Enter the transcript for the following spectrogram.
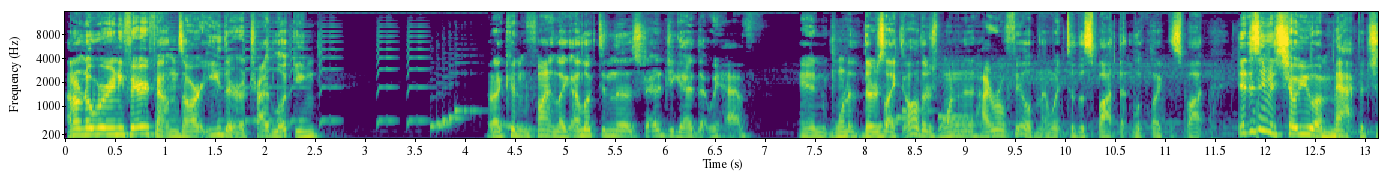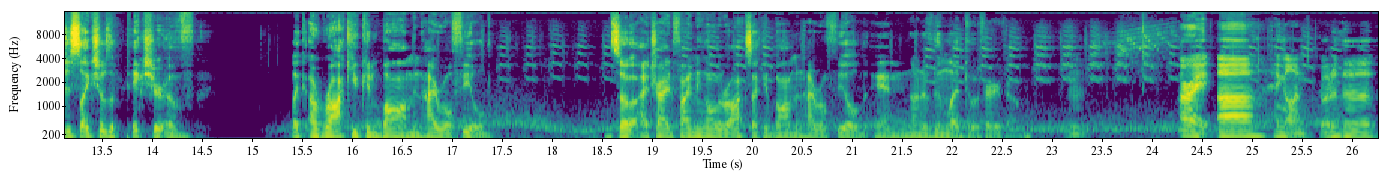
I don't know where any fairy fountains are either. I tried looking, but I couldn't find. Like I looked in the strategy guide that we have, and one of there's like, oh, there's one in the Hyrule Field, and I went to the spot that looked like the spot. It doesn't even show you a map. It just like shows a picture of like a rock you can bomb in Hyrule Field. And so I tried finding all the rocks I could bomb in Hyrule Field, and none of them led to a fairy fountain. All right. Uh, hang on. Go to the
